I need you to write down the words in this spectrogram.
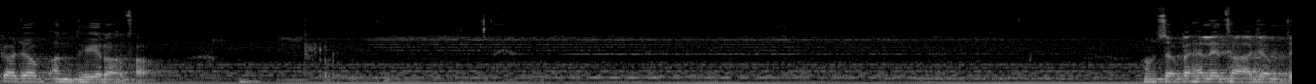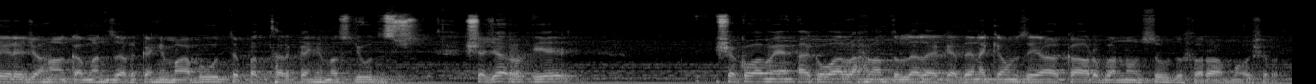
کا جب اندھیرا تھا۔ ہم سے پہلے تھا جب تیرے جہاں کا منظر کہیں معبود پتھر کہیں مسجود شجر، یہ شکوہ میں اقوال رحمۃ اللہ علیہ کہتے ہیں نا کیوں ضیا کار بنو سود فراموش رہوں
